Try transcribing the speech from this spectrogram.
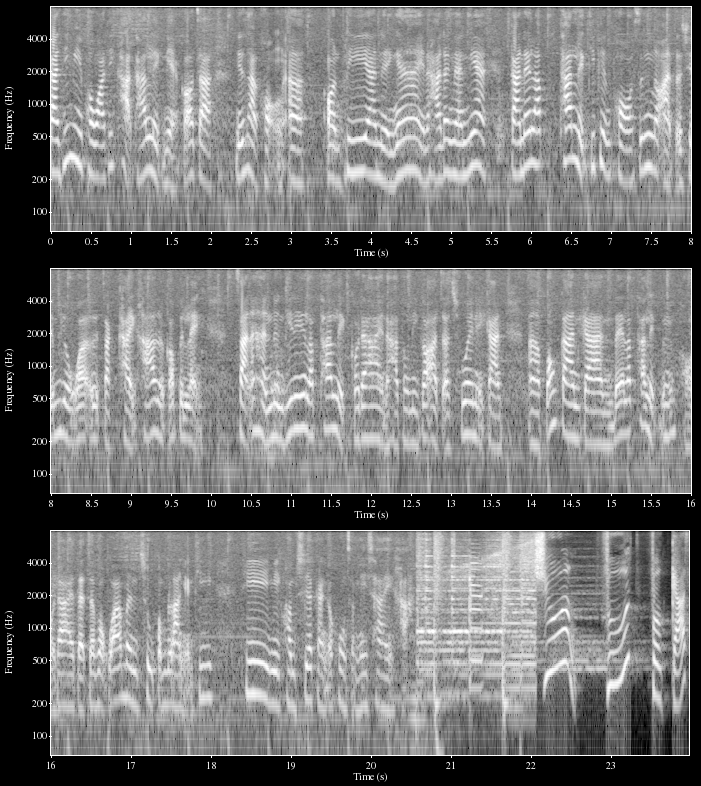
การที่มีภาวะที่ขาดธาตุเหล็กเนี่ยก็จะมีลักษณะของอ่อนเพลียเหนื่อยง่ายนะคะ ดังนั้นเนี่ยการได้รับธาตุเหล็กที่เพียงพอ ซึ่งเราอาจจะเชื่อมโยงว่าเออจากไข่ข้าวเนี่ยก็เป็นแหล่งสารอาหารหนึ่งที่ได้รับธาตุเหล็กก็ได้นะคะ ตรงนี้ก็อาจจะช่วยในการป้องกันการได้รับธาตุเหล็กไม่เพียงพอได้ แต่จะบอกว่ามันชูกำลังอย่างที่ที่มีความเชื่อกันก็คงจะไม่ใช่ค่ะ ช่วงฟู้ดโฟกัส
